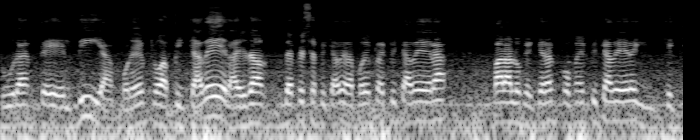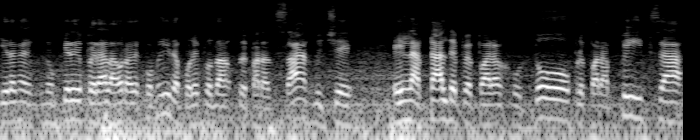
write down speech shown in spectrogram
durante el día, por ejemplo, a picadera, hay una especie de picadera, por ejemplo, hay picadera para los que quieran comer picadera y que quieran no quieren esperar la hora de comida, por ejemplo, preparan sándwiches, en la tarde preparan hot dog, preparan pizza,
